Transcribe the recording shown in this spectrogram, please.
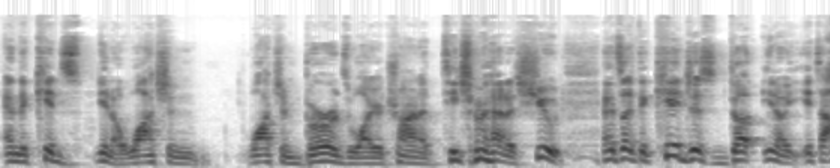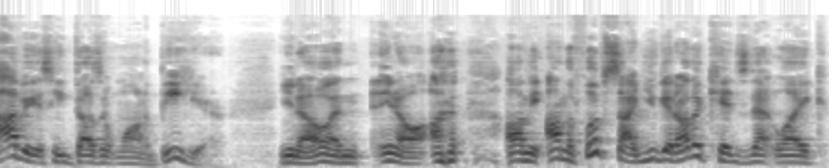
and the kid's, you know, watching watching birds while you're trying to teach him how to shoot. And it's like the kid just, do, you know, it's obvious he doesn't want to be here you know, and you know, on the on the flip side, you get other kids that like,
